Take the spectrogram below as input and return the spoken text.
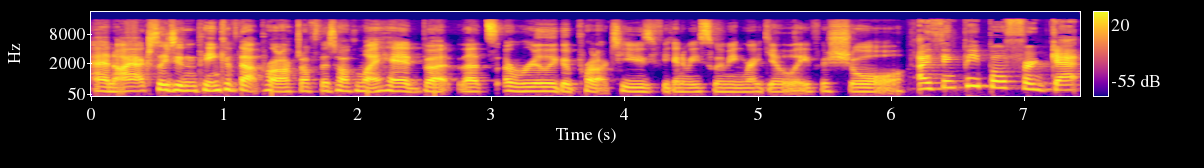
and I actually didn't think of that product off the top of my head, but that's a really good product to use if you're going to be swimming regularly for sure. I think people forget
